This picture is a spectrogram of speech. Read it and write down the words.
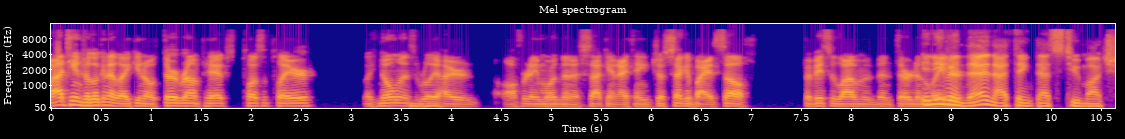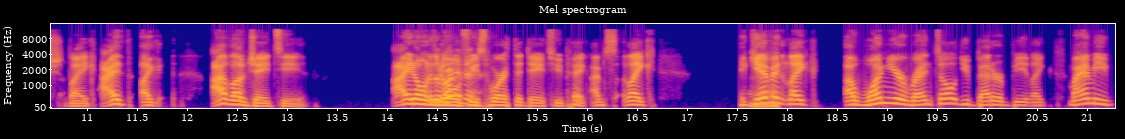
lot of teams are looking at like you know third round picks plus a player. Like no one's Mm-hmm. really hired offered any more than a second. I think just second by itself. But basically, a lot of them have been third and, And later. even then, I think that's too much. Like I like, I love JT. I don't know if he's worth the day two pick. I'm like, given like a one year rental, you better be like Miami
